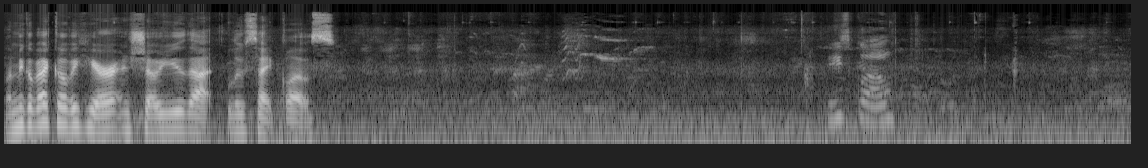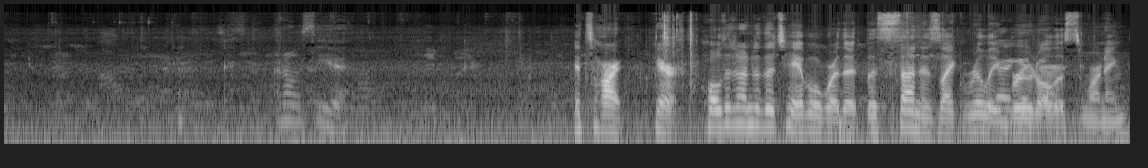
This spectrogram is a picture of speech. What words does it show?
Let me go back over here and show you that lucite glows. These glow. I don't see it. It's hard. Here, hold it under the table where the, the sun is like really brutal this morning.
